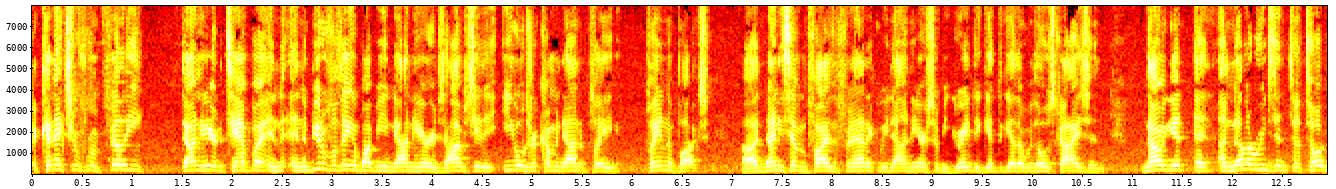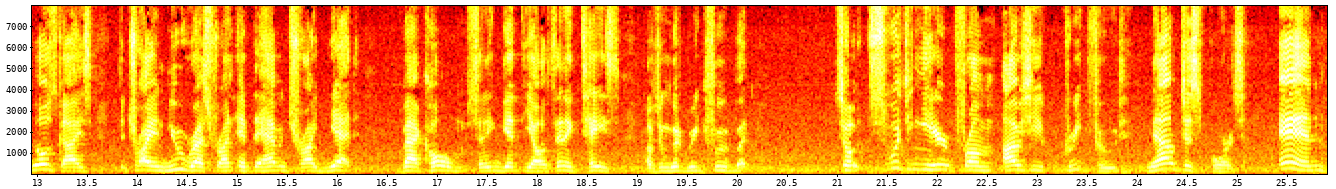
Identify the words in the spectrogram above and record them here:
a connection from Philly down here to Tampa. And, and the beautiful thing about being down here is obviously the Eagles are coming down to play playing the Bucs. Uh, 97.5, the Fanatic will be down here, so it'd be great to get together with those guys. And now we get another reason to tell those guys to try a new restaurant if they haven't tried yet back home, so they can get the authentic taste of some good Greek food. But so switching here from obviously Greek food now to sports, and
